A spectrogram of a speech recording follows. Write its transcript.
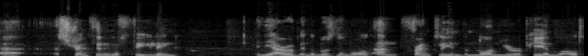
uh, a strengthening of feeling in the Arab and the Muslim world, and frankly, in the non European world.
